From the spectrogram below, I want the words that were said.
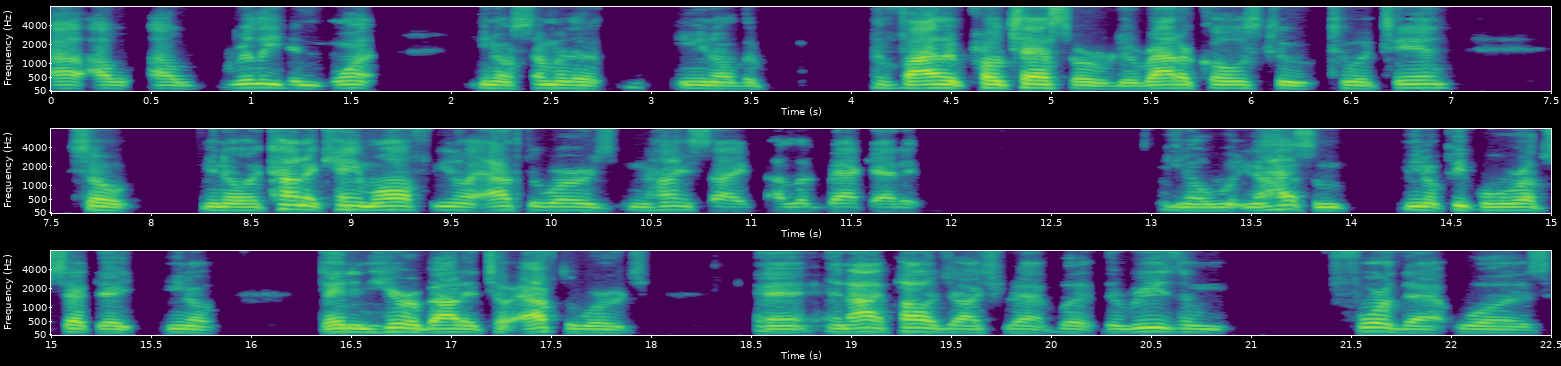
I, I, I really didn't want you know some of the you know the the violent protests or the radicals to to attend. So you know, it kind of came off, you know, afterwards. In hindsight, I look back at it. You know, and I had some, you know, people who were upset that, you know, they didn't hear about it till afterwards, and, and I apologize for that. But the reason for that was,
